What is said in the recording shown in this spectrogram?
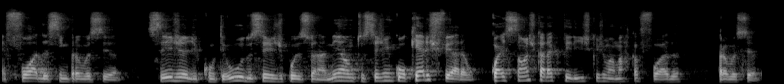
é, foda assim para você? Seja de conteúdo, seja de posicionamento, seja em qualquer esfera. Quais são as características de uma marca foda para você?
